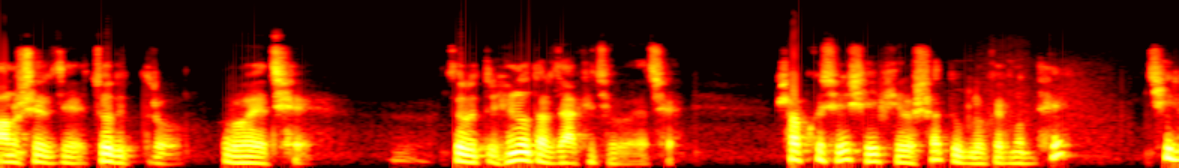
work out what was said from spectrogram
মানুষের যে চরিত্র রয়েছে, চরিত্রহীনতার যা কিছু রয়েছে সব কিছুই সেই ফিরোজ শাহ তুগলকের মধ্যে ছিল।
